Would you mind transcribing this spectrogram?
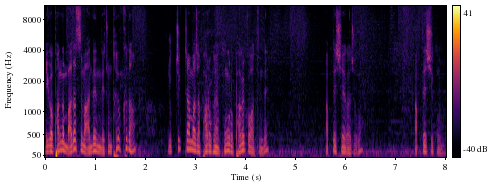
이거 방금 맞았으면 안 되는데 좀 타격 크다. 육 찍자마자 바로 그냥 궁으로 박을 것 같은데. 앞대시 해가지고. 앞대시 궁.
